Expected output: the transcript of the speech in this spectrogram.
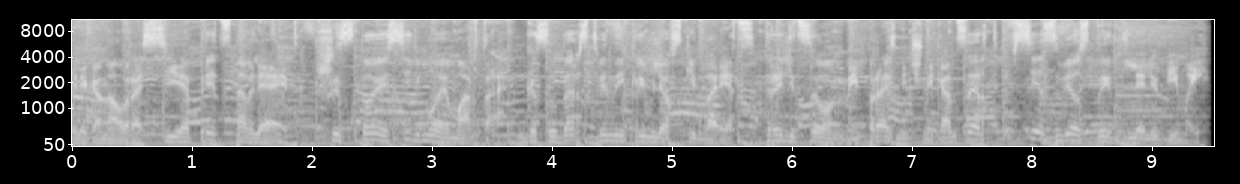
Телеканал «Россия» представляет 6-7 марта. Государственный Кремлевский дворец. Традиционный праздничный концерт «Все звезды для любимой».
